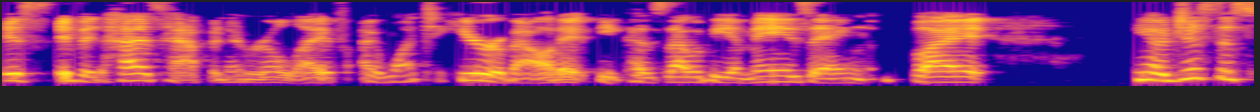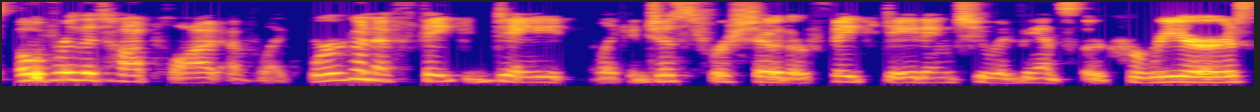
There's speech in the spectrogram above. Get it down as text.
If, if it has happened in real life, I want to hear about it because that would be amazing. But you know, just this over the top plot of like, we're going to fake date, like, just for show, they're fake dating to advance their careers.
